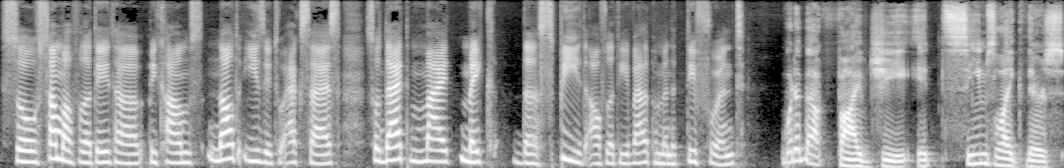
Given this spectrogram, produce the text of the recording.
So some of the data becomes not easy to access. So that might make the speed of the development different what about 5G? It seems like there's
